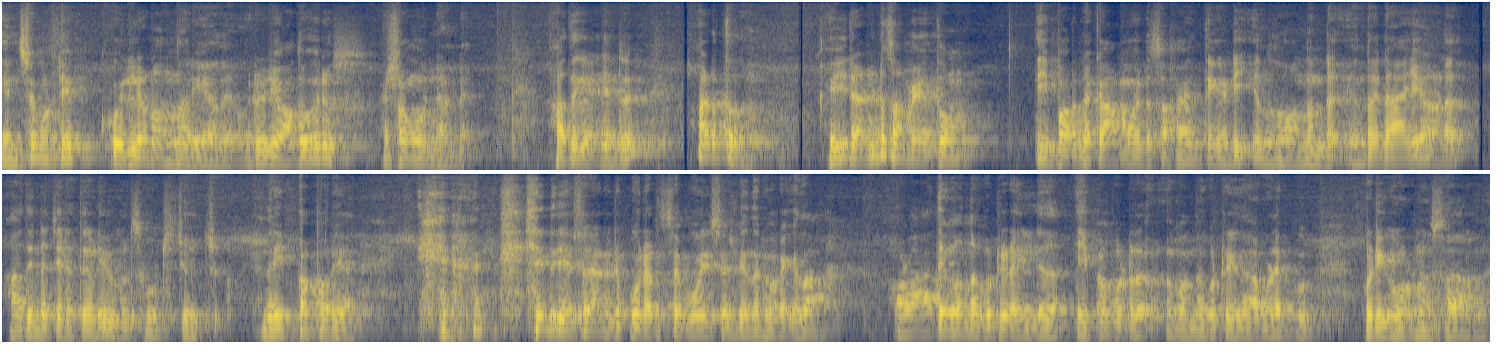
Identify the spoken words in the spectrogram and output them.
ജനിച്ച കുട്ടിയെ കൊല്ലണമെന്നറിയാതെ ഒരു യാതൊരു വിഷമവും ഇല്ലാണ്ട് അത് കഴിഞ്ഞിട്ട് അടുത്തത്. ഈ രണ്ട് സമയത്തും ഈ പറഞ്ഞ കാമുവിന്റെ സഹായം തേടി എന്ന് തോന്നുന്നുണ്ട്. എന്തായാലും അയാൾ അതിന്റെ ചില തെളിവുകൾ സൂക്ഷിച്ചു വെച്ചു. എന്നിട്ട് ഇപ്പം പറയാം ഇതിന് ശേഷമാണ് ഒരു പുലർച്ചെ പോലീസ് സ്റ്റേഷനിൽ നിന്ന് പറയുന്നത് അവൾ ആദ്യം കൊന്ന കുട്ടിയുടെ ഇല്ലത് ഇപ്പം കൊണ്ട് കൊന്ന കുട്ടി ഇത് അവളെ പിടികൂടണം സാറിന്.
